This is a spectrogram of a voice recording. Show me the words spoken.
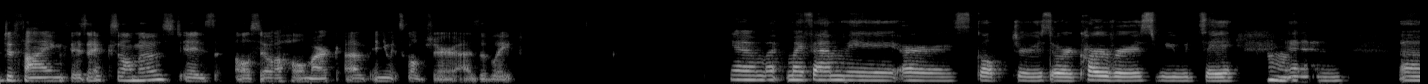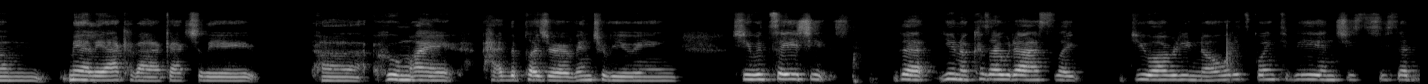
defying physics almost is also a hallmark of Inuit sculpture as of late. Yeah, my, my family are sculptors or carvers, we would say. Uh-huh. And um, Mealiakavak actually, uh, whom I had the pleasure of interviewing, she would say she that, you know, because I would ask, like, do you already know what it's going to be? And she, she said,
